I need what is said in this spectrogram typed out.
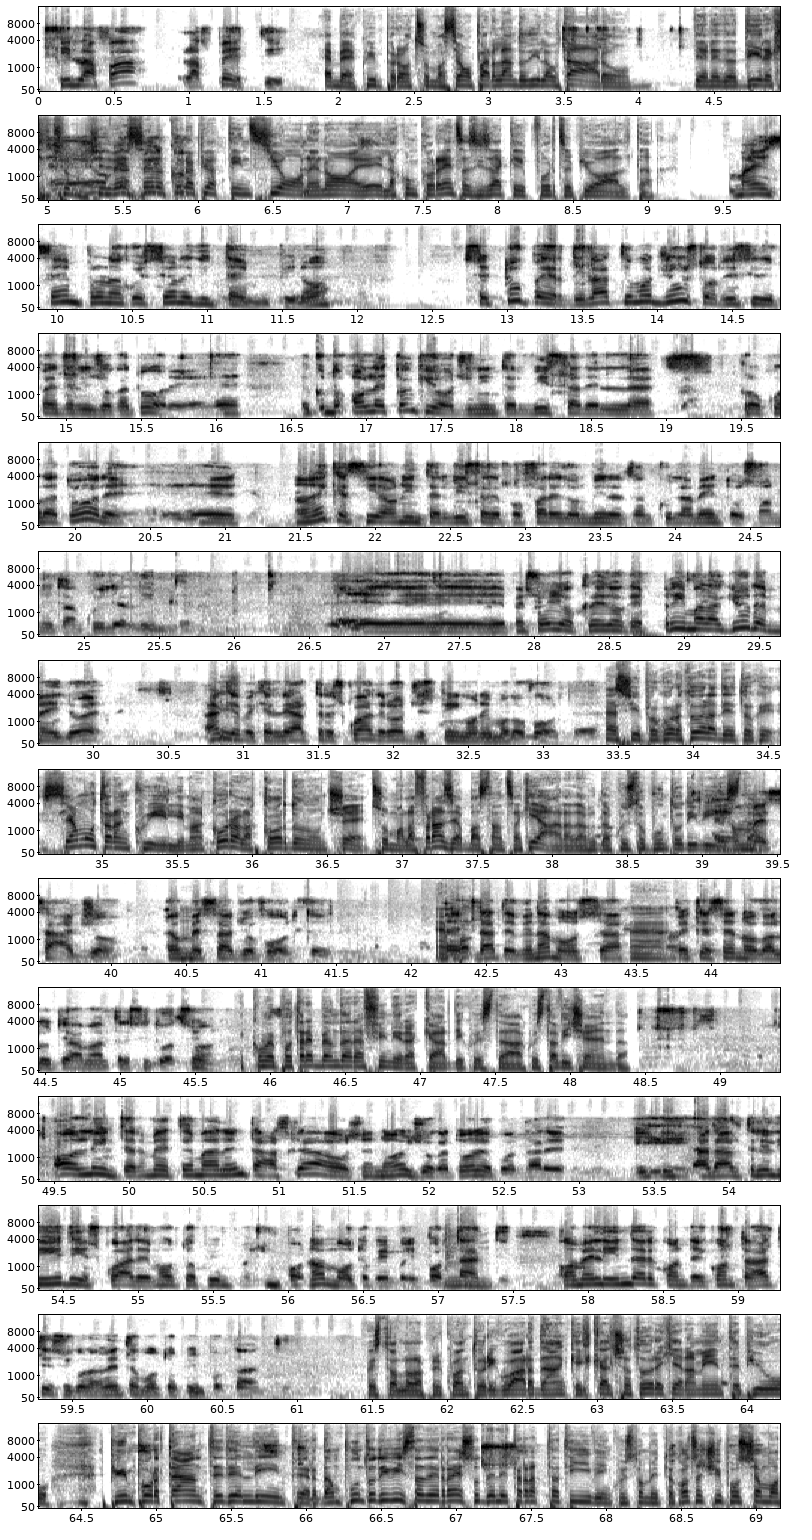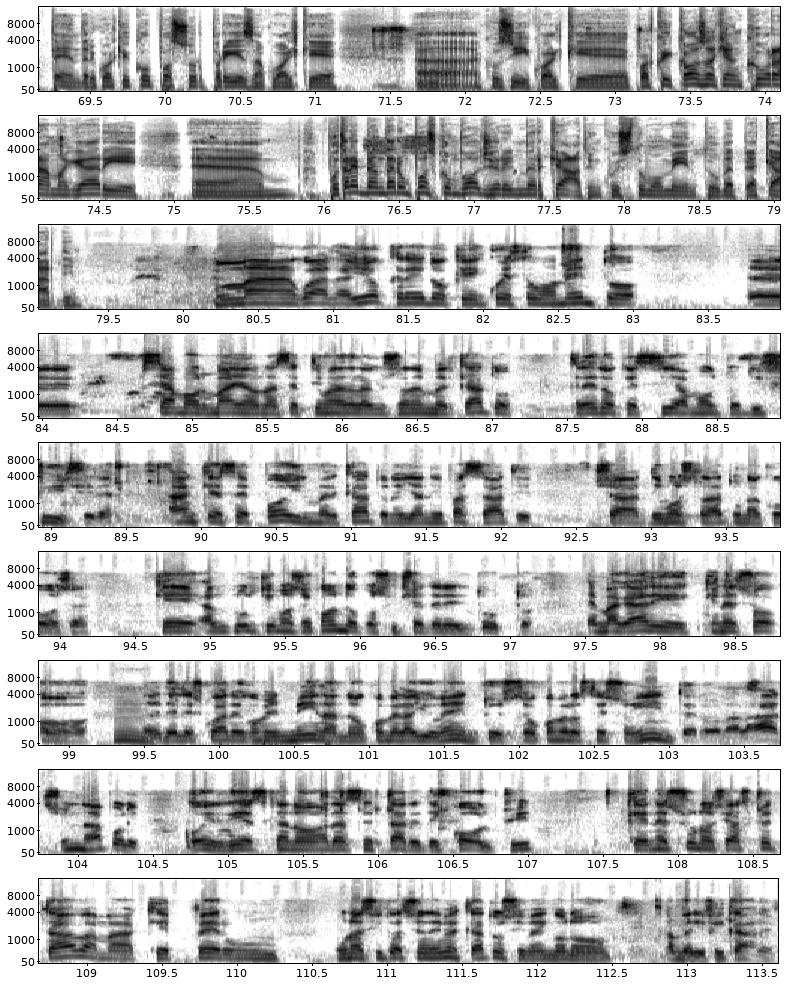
Chi la fa, l'aspetti eh beh, qui però insomma stiamo parlando di Lautaro. Viene da dire che insomma, eh, ci deve essere ancora più attenzione, no? E la concorrenza si sa che forse è più alta. Ma è sempre una questione di tempi, no? Se tu perdi l'attimo giusto rischi di perdere il giocatore. Eh, eh ho letto anche oggi un'intervista del procuratore. Eh, non è che sia un'intervista che può fare dormire tranquillamente o sonni tranquilli all'Inter. Eh, perciò io credo che prima la chiude meglio è anche perché le altre squadre oggi spingono in modo forte. Eh, eh sì, il procuratore ha detto che siamo tranquilli, ma ancora l'accordo non c'è. Insomma, la frase è abbastanza chiara da, da questo punto di vista. È un messaggio, è un messaggio forte. Eh, eh, datevi una mossa eh. perché se no valutiamo altre situazioni. E come potrebbe andare a finire a Cardi questa, questa vicenda? O l'Inter mette mano in tasca o se no il giocatore può andare ad altri lead in squadre molto più, impo- non molto più importanti mm. come l'Inter con dei contratti sicuramente molto più importanti. Questo allora per quanto riguarda anche il calciatore chiaramente più, più, importante dell'Inter. Da un punto di vista del resto delle trattative in questo momento, cosa ci possiamo attendere? Qualche colpo a sorpresa, qualche, uh, così, qualche, qualche, cosa che ancora magari uh, potrebbe andare un po' a sconvolgere il mercato in questo momento, Beppe Accardi? Ma guarda, io credo che in questo momento eh, siamo ormai a una settimana dalla chiusura del mercato, credo che sia molto difficile, anche se poi il mercato negli anni passati ci ha dimostrato una cosa, che all'ultimo secondo può succedere di tutto e magari che ne so mm. eh, delle squadre come il Milan o come la Juventus o come lo stesso Inter o la Lazio, il Napoli poi riescano ad assettare dei colpi che nessuno si aspettava ma che per un, una situazione di mercato si vengono a verificare.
